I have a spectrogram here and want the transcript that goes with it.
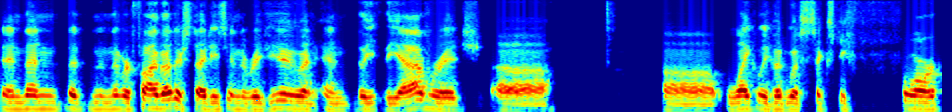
and then, the, there were five other studies in the review, and, and the, the average uh, uh likelihood was 64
